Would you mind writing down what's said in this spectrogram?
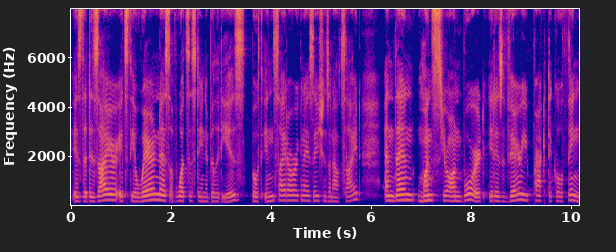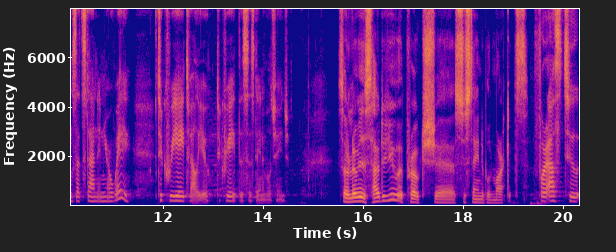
is the desire, it's the awareness of what sustainability is, both inside our organizations and outside, and then once you're on board, it is very practical things that stand in your way to create value, to create this sustainable change. So, Louise, how do you approach uh, sustainable markets? For us to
